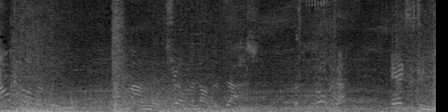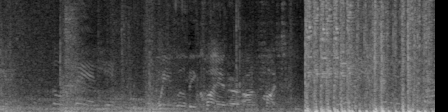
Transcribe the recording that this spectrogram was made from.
I'm coming with. Don't mind me on the dash. Contact. Exiting here. We will be quieter on foot. Bots are Taking fire. Shields run fast. Recharging my shields. Reloading.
